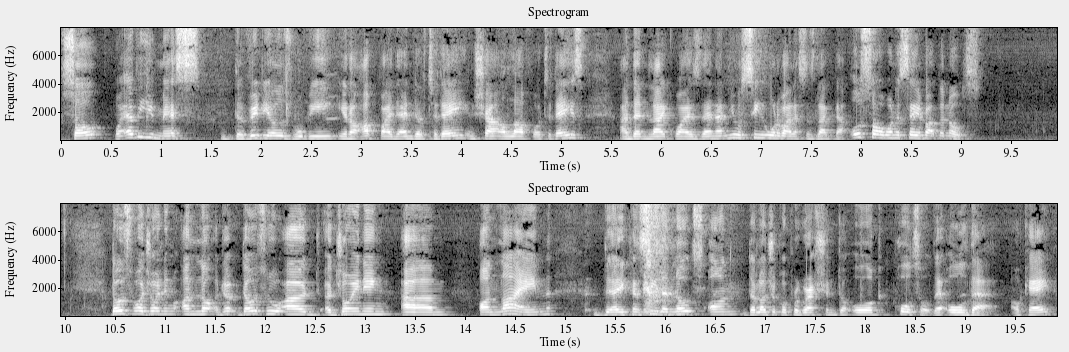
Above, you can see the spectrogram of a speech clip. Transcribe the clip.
So whatever you miss, the videos will be, you know, up by the end of today, inshallah, for today's. And then likewise then, and you'll see all of our lessons like that. Also, I want to say about the notes. Those who are joining those who are joining um, online, they can see the notes on the logicalprogression.org portal. They're all there, okay?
